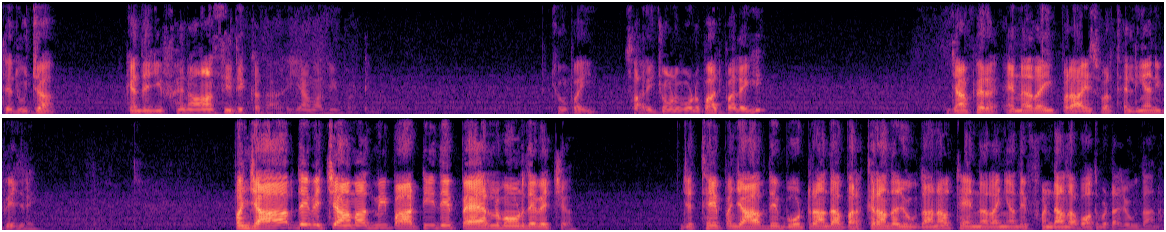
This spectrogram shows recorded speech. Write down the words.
ਤੇ ਦੂਜਾ ਕਹਿੰਦੇ ਜੀ ਫਾਈਨਾਂਸ ਦੀ ਦਿੱਕਤ ਆ ਰਹੀ ਆਮ ਆਦਮੀ ਪਾਰਟੀ ਨੂੰ। ਕਿਉਂ ਭਾਈ? ਸਾਰੀ ਚੋਣ ਵੋਟ ਭਾਜਪਾ ਲੇਗੀ ਜਾਂ ਫਿਰ ਐਨ ਆਰ ਆਈ ਭਰਾ ਇਸ ਵਾਰ ਥੈਲੀਆਂ ਨਹੀਂ ਭੇਜ ਰਹੇ? ਪੰਜਾਬ ਦੇ ਵਿੱਚ ਆਮ ਆਦਮੀ ਪਾਰਟੀ ਦੇ ਪੈਰ ਲਵਾਉਣ ਦੇ ਵਿੱਚ ਜਿੱਥੇ ਪੰਜਾਬ ਦੇ ਵੋਟਰਾਂ ਦਾ, ਵਰਕਰਾਂ ਦਾ ਯੋਗਦਾਨ ਆ, ਉੱਥੇ ਐਨ ਆਰ ਆਈਆਂ ਦੇ ਫੰਡਾਂ ਦਾ ਬਹੁਤ ਵੱਡਾ ਯੋਗਦਾਨ ਆ।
